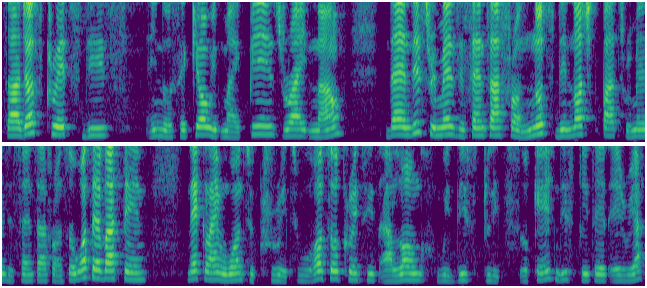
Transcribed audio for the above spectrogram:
So i just create this you know secure with my pins right now. Then this remains the center front. Note the notched part remains the center front. So whatever thing neckline we want to create we'll also create it along with these pleats okay? This pleated area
